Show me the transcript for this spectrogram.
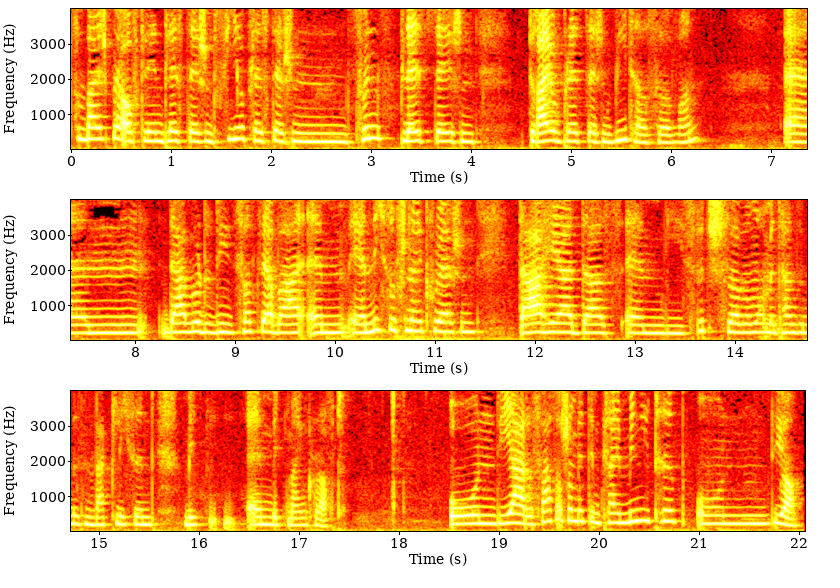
zum Beispiel auf den PlayStation 4, PlayStation 5, PlayStation 3 und PlayStation Vita Servern. Ähm, da würde die Software aber ähm, eher nicht so schnell crashen, daher, dass ähm, die Switch-Server momentan so ein bisschen wackelig sind mit, ähm, mit Minecraft. Und ja, das war's auch schon mit dem kleinen Minitipp. Und ja,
